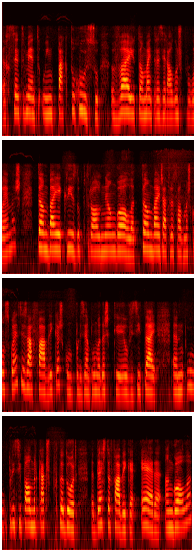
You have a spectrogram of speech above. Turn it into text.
recentemente o impacto russo veio também trazer alguns problemas. Também a crise do petróleo na Angola também já trouxe algumas consequências. Há fábricas, como por exemplo uma das que eu visitei, um, o principal mercado exportador desta fábrica era Angola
